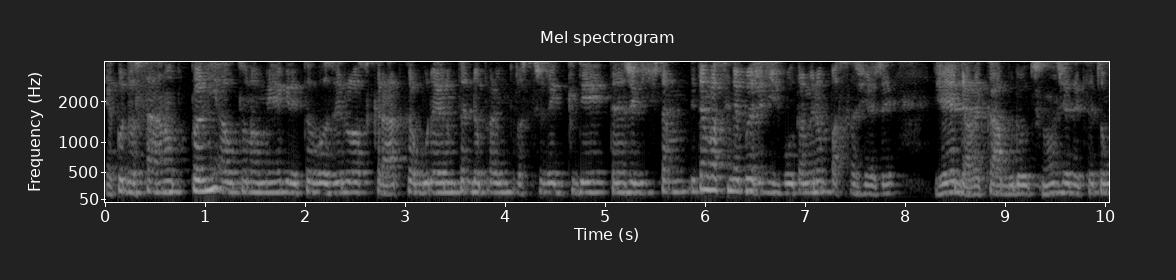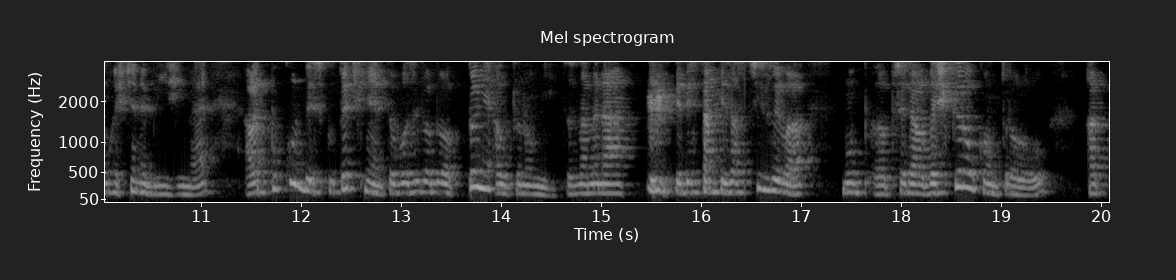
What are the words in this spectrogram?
jako dosáhnout plný autonomie, kdy to vozidlo zkrátka bude jenom ten dopravní prostředek, kdy ten řidič tam, kdy tam vlastně nebude řidič, budou tam jenom pasažéři, že je daleká budoucnost, že teď se tomu ještě neblížíme, ale pokud by skutečně to vozidlo bylo plně autonomní, to znamená, ty bys tam i zastřízliva mu eh, předal veškerou kontrolu a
